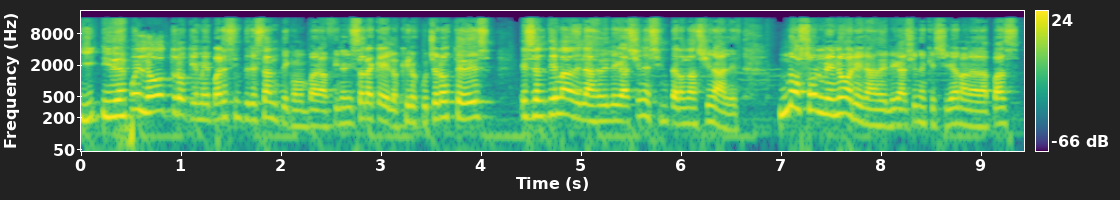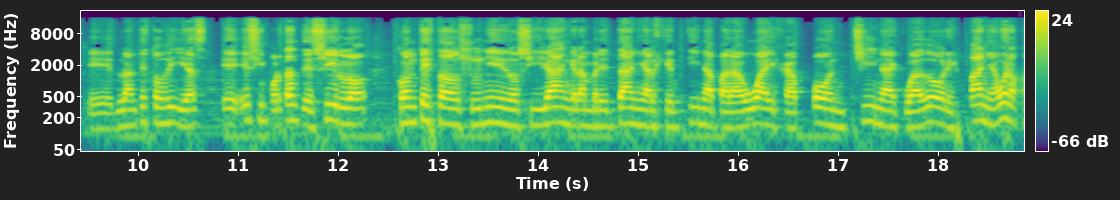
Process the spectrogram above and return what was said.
Y, y después lo otro que me parece interesante, como para finalizar acá y los quiero escuchar a ustedes, es el tema de las delegaciones internacionales. No son menores las delegaciones que llegaron a La Paz eh, durante estos días, eh, es importante decirlo. Conté Estados Unidos, Irán, Gran Bretaña, Argentina, Paraguay, Japón, China, Ecuador, España. Bueno,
